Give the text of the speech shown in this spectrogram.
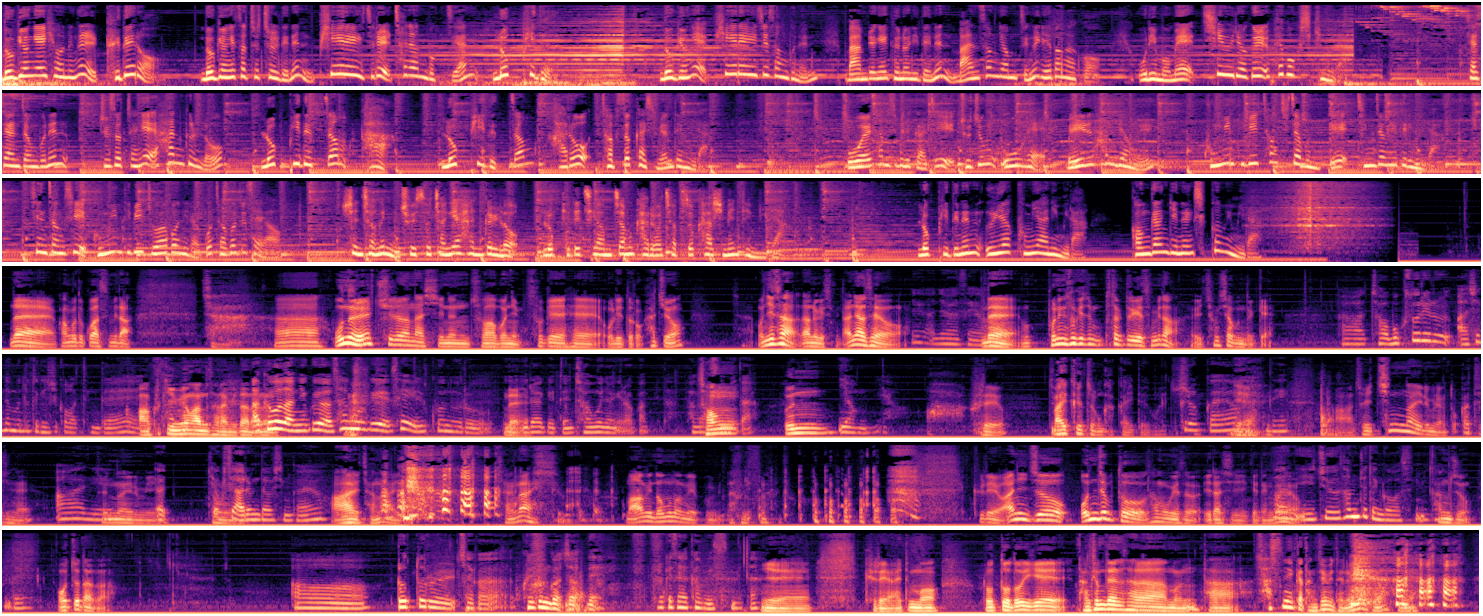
녹용의 효능을 그대로 녹용에서 추출되는 PLAG를 천연 복제한 록피드. 녹용의 PLAG 성분은 만병의 근원이 되는 만성염증을 예방하고 우리 몸의 치유력을 회복시킵니다. 자세한 정보는 주소창에 한글로 록피드.가 록피드.가로 접속하시면 됩니다. 5월 30일까지 주중 5회 매일 한 병을 국민TV 청취자분께 증정해드립니다. 신청 시 국민TV 조합원이라고 적어주세요. 신청은 주소창에 한글로 로피드 체험점 가로 접속하시면 됩니다. 록피드는 의약품이 아닙니다. 건강기능식품입니다. 네, 광고 듣고 왔습니다. 자, 아, 오늘 출연하시는 조합원님 소개해 올리도록 하죠. 자, 원인사 나누겠습니다. 안녕하세요. 네, 안녕하세요. 네, 본인 소개 좀 부탁드리겠습니다. 청취자분들께. 아, 저 목소리를 아시는 분들도 계실 것 같은데. 아, 그렇게 유명한 사람이다. 아, 나는. 그건 아니고요. 상욱의 새 일꾼으로 네. 일하게 된 정은영이라고 합니다. 반갑습니다. 은, 영영. 아, 그래요? 마이크 좀 가까이 대고 해주시죠. 그럴까요? 예. 네. 아, 저희 친누나 이름이랑 똑같으시네. 아, 예. 저희 누나 이름이. 아, 역시. 아름다우신가요? 아, 장난 아니죠. 장난 아니죠. 마음이 너무너무 예쁩니다. 우리 누나도. 그래요. 아니, 저, 언제부터 사무국에서 일하시게 된 거예요? 한 2주, 3주 된 것 같습니다. 3주. 네. 어쩌다가? 어, 로또를 제가 긁은 거죠. 네. 그렇게 생각하고 있습니다. 예. 그래요. 하여튼 뭐, 로또도 이게 당첨된 사람은 다 샀으니까 당첨이 되는 거죠. 네.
